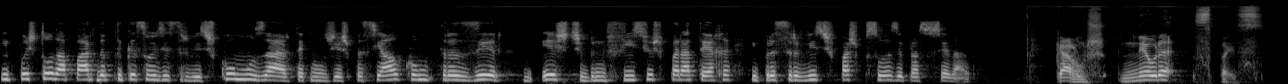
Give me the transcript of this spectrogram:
e depois toda a parte de aplicações e serviços, como usar tecnologia espacial, como trazer estes benefícios para a Terra e para serviços para as pessoas e para a sociedade. Carlos, Neuraspace.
